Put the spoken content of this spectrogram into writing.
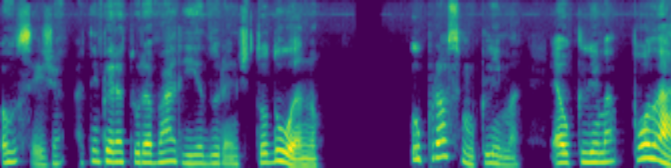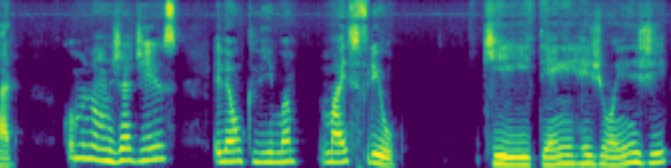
ou seja, a temperatura varia durante todo o ano. O próximo clima é o clima polar. Como o nome já diz, ele é um clima mais frio, que tem regiões de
